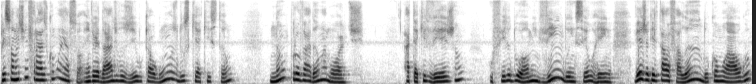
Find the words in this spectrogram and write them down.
Principalmente em frases como essa, ó. Em verdade vos digo que alguns dos que aqui estão não provarão a morte, até que vejam o Filho do Homem vindo em seu reino. Veja que ele estava falando como algo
